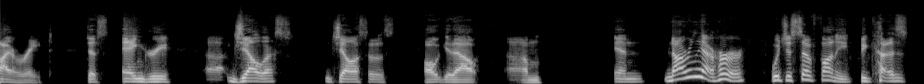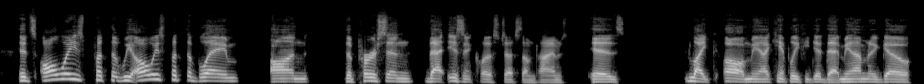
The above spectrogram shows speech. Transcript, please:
irate, just angry, uh, jealous, jealous as all get out, um, and not really at her, which is so funny because it's always put the we always put the blame on the person that isn't close to us. Sometimes is like, oh man, I can't believe he did that. Man, I'm to go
